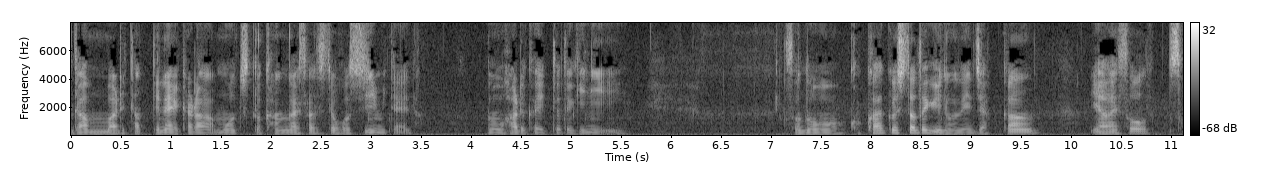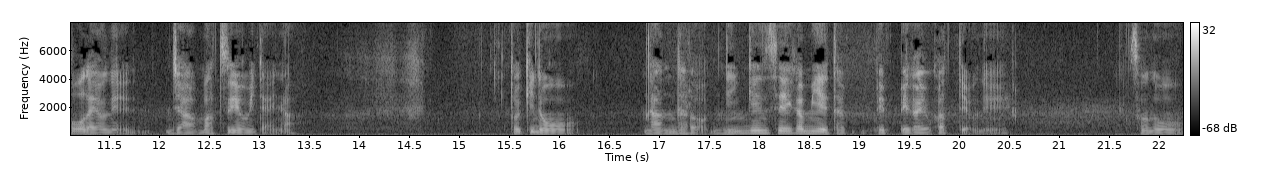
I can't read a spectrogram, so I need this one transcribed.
頑張り立ってないからもうちょっと考えさせてほしいみたいなのをはるか言った時にその告白した時のね若干いやそうそうだよねじゃあ待つよみたいな時のなんだろう人間性が見えたペッペが良かったよね。その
